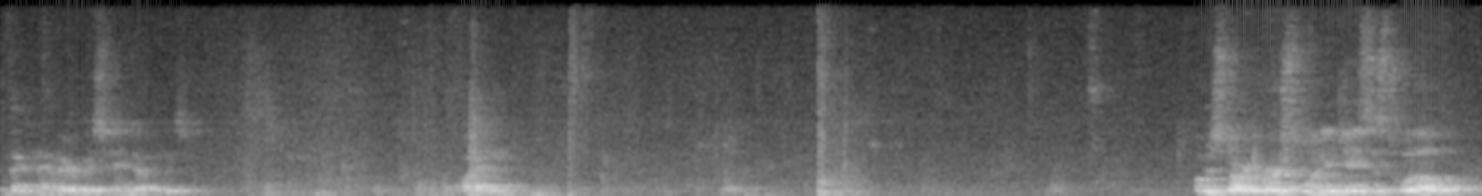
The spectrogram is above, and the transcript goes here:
In stand up, please? Quietly. I'm going to start in verse 1 in Genesis 12.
